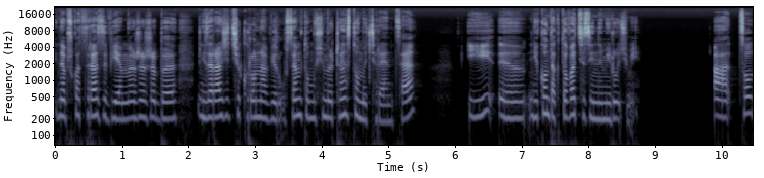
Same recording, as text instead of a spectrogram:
I na przykład teraz wiemy, że żeby nie zarazić się koronawirusem, to musimy często myć ręce i yy, nie kontaktować się z innymi ludźmi. A co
